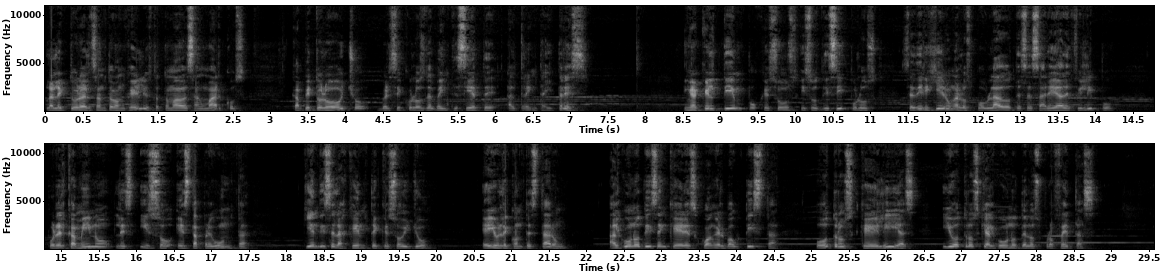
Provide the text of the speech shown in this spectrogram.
La lectura del Santo Evangelio está tomada de San Marcos, capítulo 8, versículos del 27 al 33. En aquel tiempo Jesús y sus discípulos se dirigieron a los poblados de Cesarea de Filipo. Por el camino les hizo esta pregunta, ¿quién dice la gente que soy yo? Ellos le contestaron, algunos dicen que eres Juan el Bautista, otros que Elías y otros que algunos de los profetas.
